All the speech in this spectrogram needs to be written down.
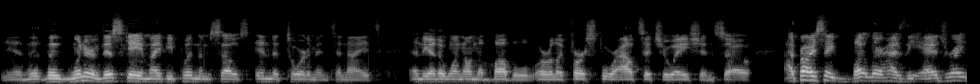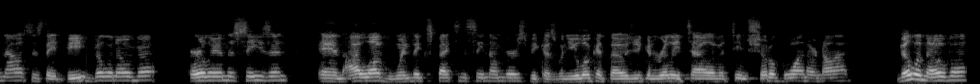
Yeah, the, the winner of this game might be putting themselves in the tournament tonight, and the other one on the bubble or like first four out situation. So I'd probably say Butler has the edge right now since they beat Villanova earlier in the season. And I love win expectancy numbers because when you look at those, you can really tell if a team should have won or not. Villanova,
